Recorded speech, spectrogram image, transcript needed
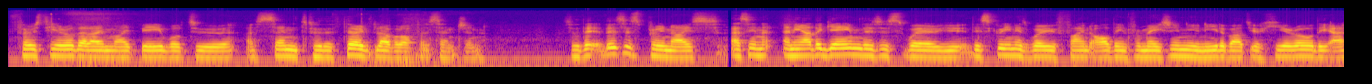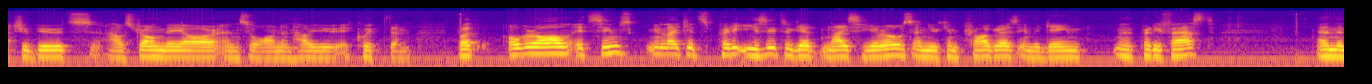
first hero that I might be able to ascend to the third level of ascension. So th this is pretty nice. As in any other game, this is where you this screen is where you find all the information you need about your hero, the attributes, how strong they are, and so on, and how you equip them. But overall, it seems like it's pretty easy to get nice heroes, and you can progress in the game uh, pretty fast. And the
